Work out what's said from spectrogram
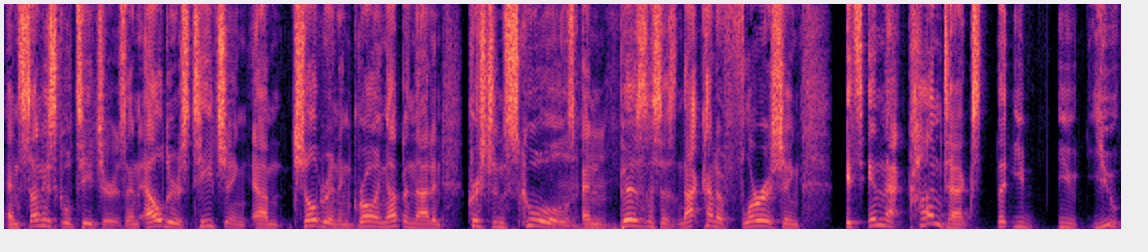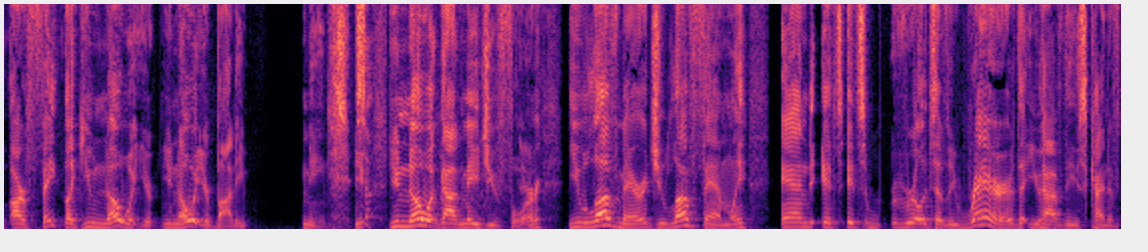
and Sunday school teachers and elders teaching um, children and growing up in that, and Christian schools Mm-hmm. and businesses, and that kind of flourishing. It's in that context that you you you are faith like you know what your you know what your body means. You, So- you know what God made you for. You love marriage. You love family, and it's it's relatively rare that you have these kind of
